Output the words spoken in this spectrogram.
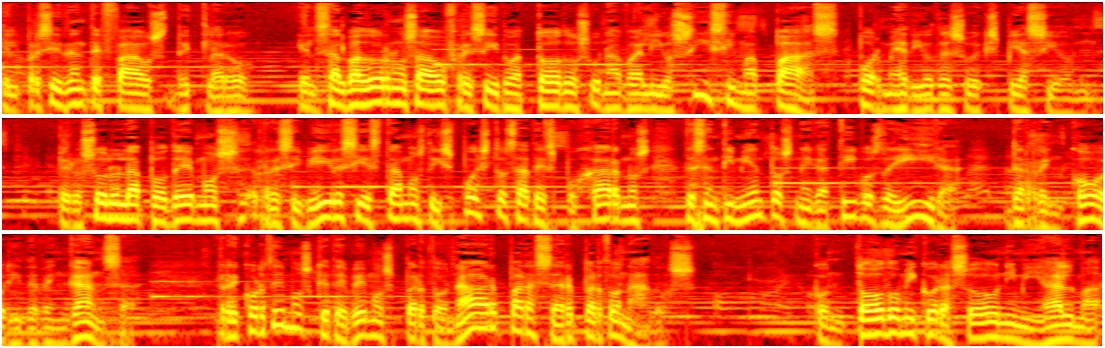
el presidente Faust declaró, El Salvador nos ha ofrecido a todos una valiosísima paz por medio de su expiación, pero solo la podemos recibir si estamos dispuestos a despojarnos de sentimientos negativos de ira, de rencor y de venganza. Recordemos que debemos perdonar para ser perdonados. Con todo mi corazón y mi alma,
